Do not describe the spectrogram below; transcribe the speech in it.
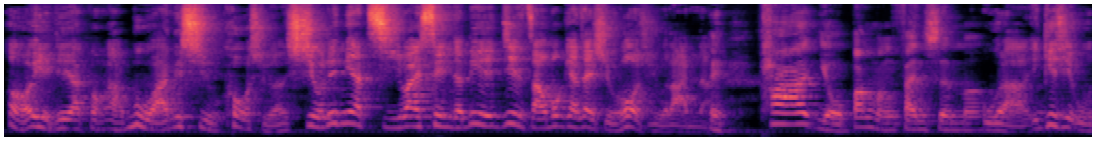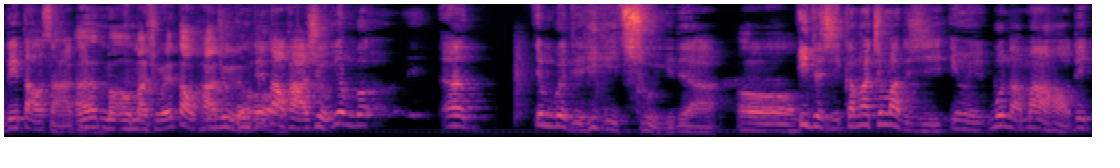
哦，伊伫遐讲啊，母啊，你受苦受难，受你领鸡歪生的，你你这查某囝在受苦受难啦。诶，他有帮忙翻身吗？有啦，伊计是有伫斗相共。啊，嘛嘛，就咧斗骹手。有伫斗骹手，要毋过呃，要毋过就迄支喙的啊。哦。伊就是感觉即马就是因为阮阿嬷吼，你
